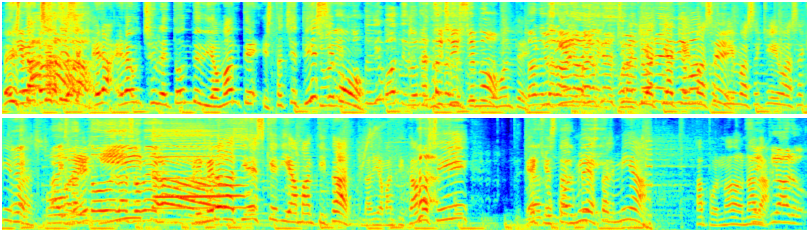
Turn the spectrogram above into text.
¿Qué ¡Está chetísimo! Era, era un chuletón de diamante. ¡Está chetísimo! Chuletón de diamante, ¿dónde Está están los chetísimo. diamante? ¿Dónde Yo están los quiero, yo quiero Por aquí, aquí, aquí hay más, diamante. aquí hay más, aquí hay más, aquí hay más. Ahí están todas las ovejas. Primero la tienes que diamantizar. La diamantizamos, sí. Eh, que esta es mía, esta es mía. Ah, pues no ha dado Sí, nada. claro.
